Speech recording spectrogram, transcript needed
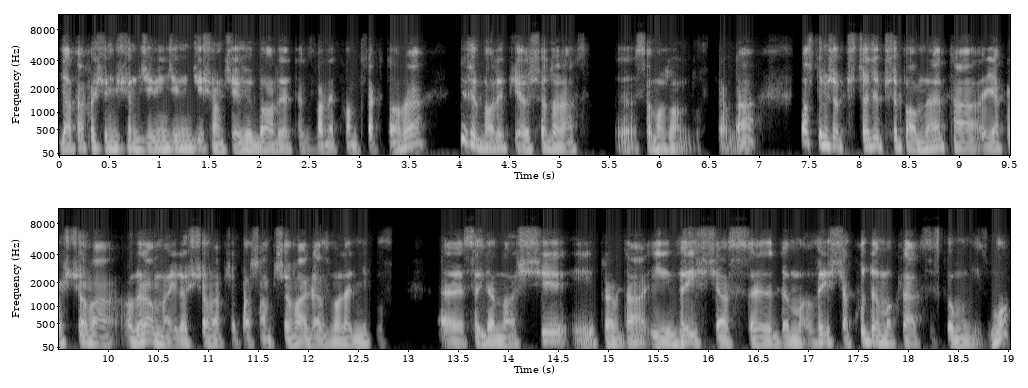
w latach 89-90, czyli wybory tak zwane kontraktowe i wybory pierwsze do rad y, samorządów, prawda? No z tym, że wtedy przypomnę, ta jakościowa, ogromna ilościowa, przepraszam, przewaga zwolenników E, Solidarności i, prawda, i wyjścia, z, demo, wyjścia ku demokracji z komunizmu,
